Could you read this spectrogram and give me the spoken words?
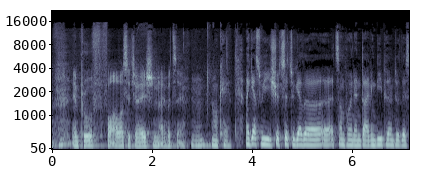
improve for our situation, I would say. Mm, okay. I guess we should sit together uh, at some point and diving deeper into this.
